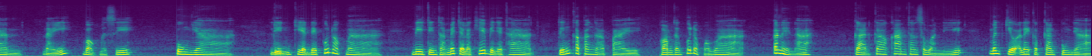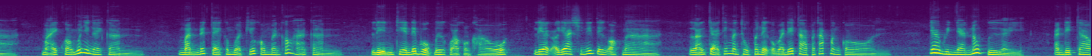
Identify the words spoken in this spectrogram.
กัน ไหนบอกมาสิปรุงยา หลินเทียนได้พูดออกมา นี่จึงทำให้จระเข้เบญจธาตุถึงกับพังงาไป พร้อมทั้งพูดออกมาว่า อะไรนะ การก้าวข้ามทันสวรรค์นี้ มันเกี่ยวอะไรกับการปรุงยา หมายความว่ายังไงกัน มันได้แต่ขมวดคิ้วของมันเข้าหากัน หลินเทียนได้โบกมือขวาของเขา เรียกเอายาชนิดหนึ่งออกมา หลังจากที่มันถูกผนึกเอาไว้ด้วยตาประทับมังกร ยาวิญญาณเน่าเปื่อย อันที่เจ้า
